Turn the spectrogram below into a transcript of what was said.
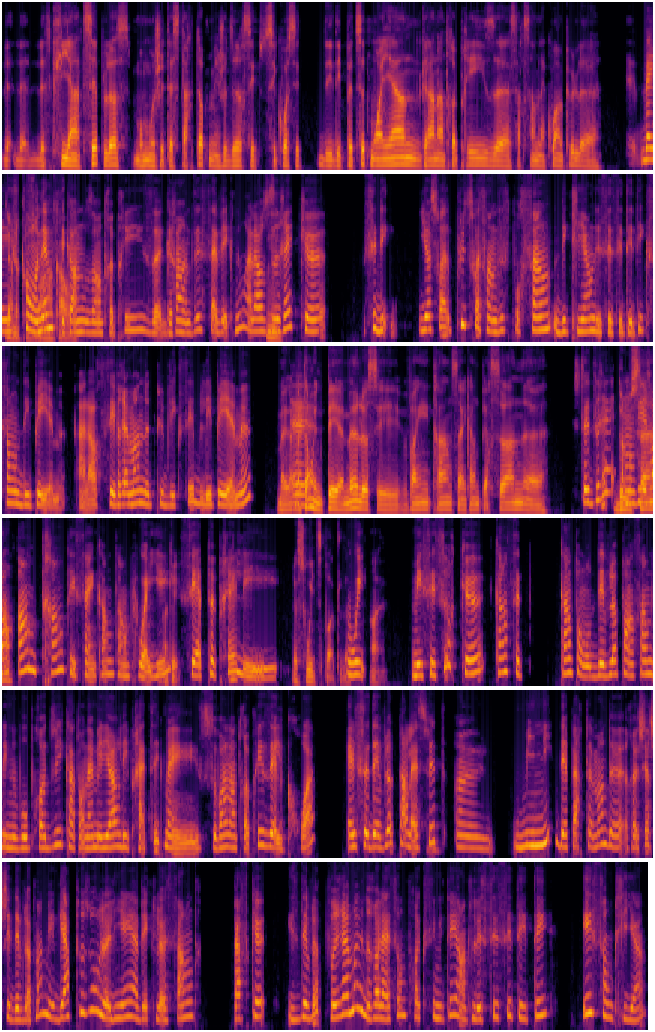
le, le- le client type, là, moi, moi, j'étais start-up, mais je veux dire, c'est c'est quoi? C'est des, des petites, moyennes, grandes entreprises? euh, Ça ressemble à quoi un peu le. Y Ben, ce qu'on aime, c'est quand nos entreprises grandissent avec nous. Alors, je Mm. dirais que c'est des, il y a soit plus de 70% des clients des CCTT qui sont des PME. Alors, c'est vraiment notre public cible, les PME. Mais Euh, mettons, une PME, là, c'est 20, 30, 50 personnes. euh, Je te dirais 200. environ entre 30 et 50 employés. C'est à peu près les, le sweet spot. Là. Oui. Ouais. Mais c'est sûr que quand on développe ensemble des nouveaux produits, quand on améliore les pratiques, ben souvent l'entreprise elle croit, elle se développe par la suite un mini département de recherche et développement, mais il garde toujours le lien avec le centre parce que il se développe vraiment une relation de proximité entre le CCTT et son client.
